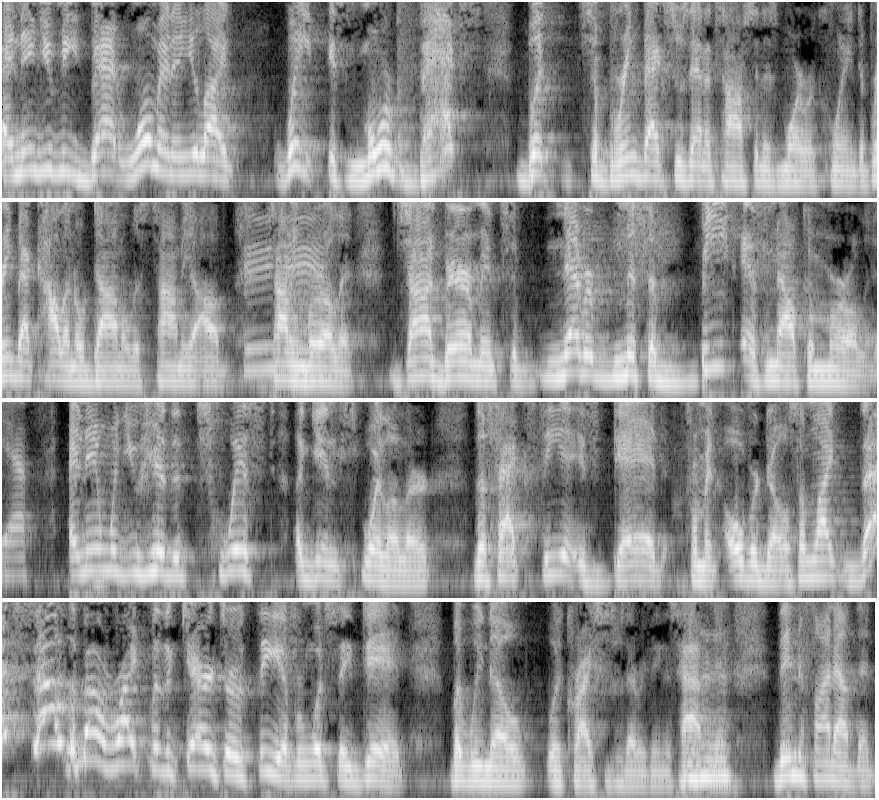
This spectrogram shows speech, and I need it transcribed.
and then you meet Batwoman and you're like, wait, it's more bats? But to bring back Susanna Thompson as Moira Queen, to bring back Colin O'Donnell as Tommy, uh, Tommy Merlyn, John Barrowman to never miss a beat as Malcolm Merlyn. Yeah. And then when you hear the twist, again, spoiler alert, the fact Thea is dead from an overdose, I'm like, that sounds about right for the character of Thea from which they did. But we know with Crisis, with everything that's happening, then to find out that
